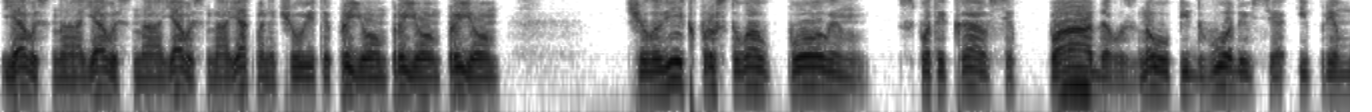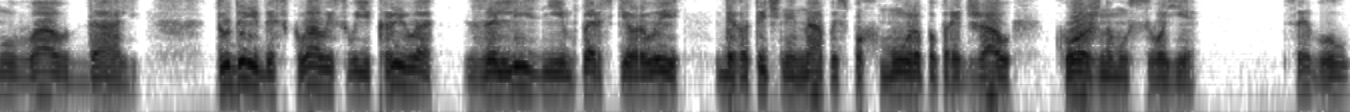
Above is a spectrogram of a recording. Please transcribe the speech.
Я весна, я весна, я весна, як мене чуєте? Прийом, прийом, прийом. Чоловік простував полем, спотикався, падав, знову підводився і прямував далі, туди, де склали свої крила залізні імперські орли, де готичний напис похмуро попереджав кожному своє. Це був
